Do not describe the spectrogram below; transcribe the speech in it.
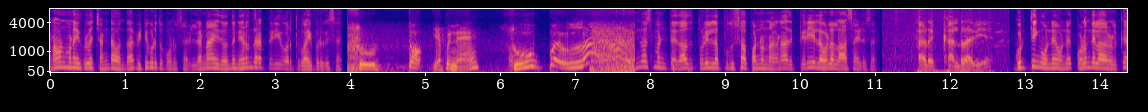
கணவன் மனைவிக்குள்ள சண்டை வந்தா விட்டு கொடுத்து போகணும் சார். இல்லைன்னா இது வந்து நிரந்தர பெரிய வரதுக்கு வாய்ப்பு இருக்கு சார். சுத்தம். எப்படின்னு சூப்பர்ல. இன்வெஸ்ட்மெண்ட் ஏதாவது தொழிலில் புதுசாக பண்ணுனாங்கன்னா அது பெரிய லெவலில் லாஸ் ஆயிடும் சார். அட கன்றாவியே. குட் திங் ஒன்று ஒன்று குழந்தை இல்லாதவர்களுக்கு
